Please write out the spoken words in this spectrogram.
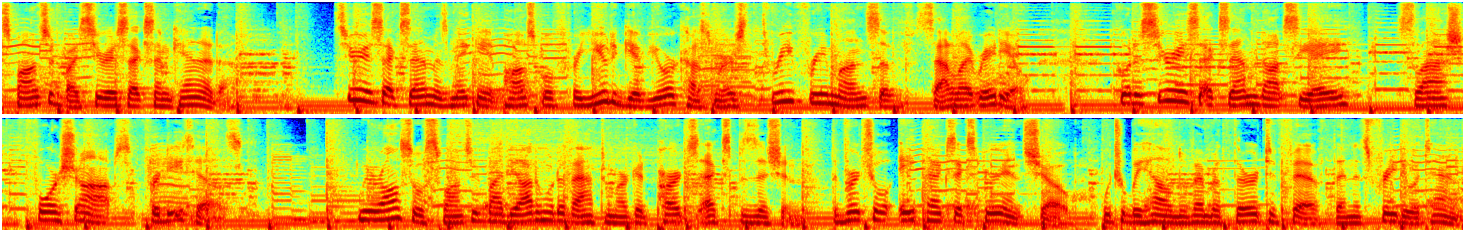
Sponsored by SiriusXM Canada. SiriusXM is making it possible for you to give your customers three free months of satellite radio. Go to SiriusXM.ca slash four shops for details. We are also sponsored by the Automotive Aftermarket Parts Exposition, the virtual AAPEX Experience Show, which will be held November 3rd to 5th and is free to attend.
